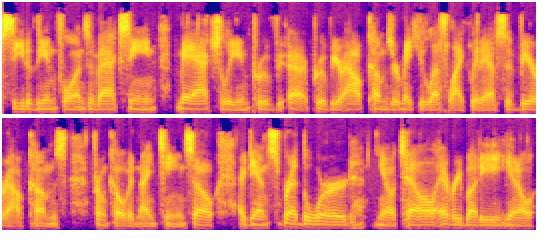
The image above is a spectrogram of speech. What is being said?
receipt of the influenza vaccine may actually improve uh, improve your outcomes or make you less likely to have severe outcomes from COVID-19. So again, spread the word. You know, tell everybody. You know,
